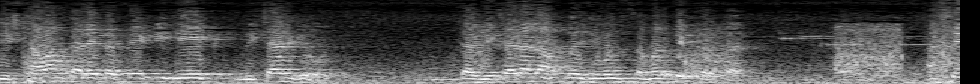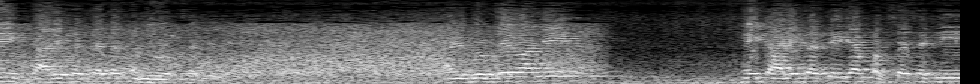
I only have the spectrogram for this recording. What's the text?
निष्ठावान कार्यकर्ते की जे एक विचार घेऊन त्या विचाराला आपलं जीवन समर्पित करतात. असे कार्यकर्ते आता कमी होत चालले आणि दुर्दैवाने हे कार्यकर्ते ज्या पक्षासाठी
